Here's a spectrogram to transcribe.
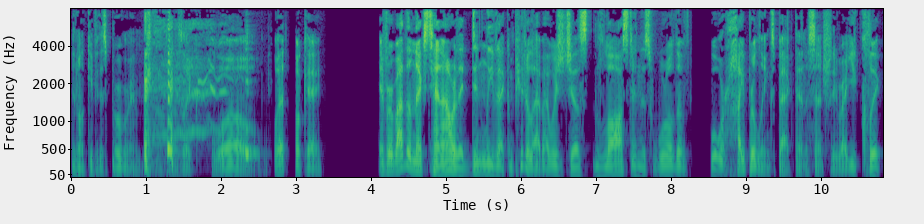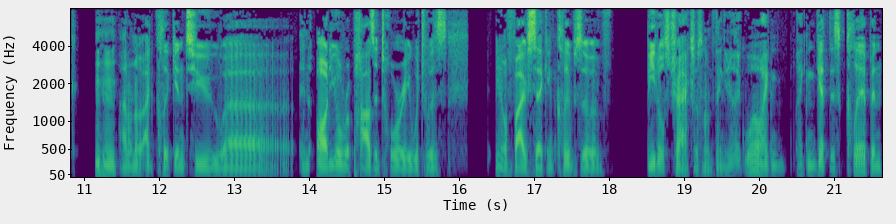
and I'll give you this program." I was like, "Whoa, what? Okay." And for about the next ten hours, I didn't leave that computer lab. I was just lost in this world of what were hyperlinks back then, essentially, right? You click, Mhm. I don't know, I'd click into uh, an audio repository, which was, you know, five second clips of Beatles tracks or something. And you're like, "Whoa, I can, I can get this clip and."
